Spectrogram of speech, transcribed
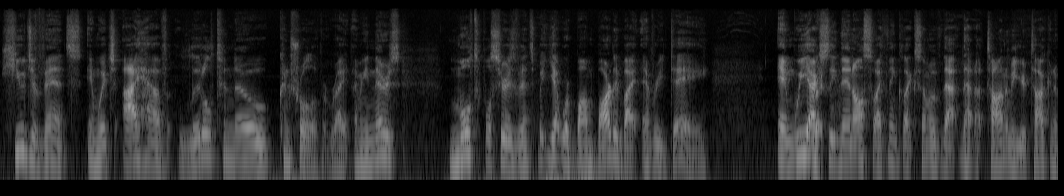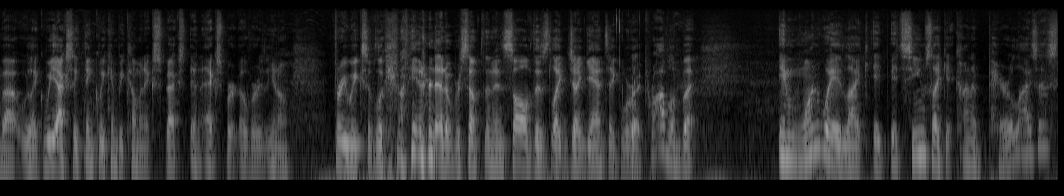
huge events in which I have little to no control over, right? I mean, there's multiple series of events, but yet we're bombarded by it every day. And we actually then also, I think, like some of that that autonomy you're talking about, like we actually think we can become an expect an expert over, you know, three weeks of looking on the internet over something and solve this like gigantic world Right. problem. But in one way, like it, it seems like it kind of paralyzes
